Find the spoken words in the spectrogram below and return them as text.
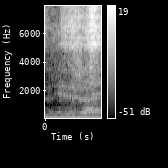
you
